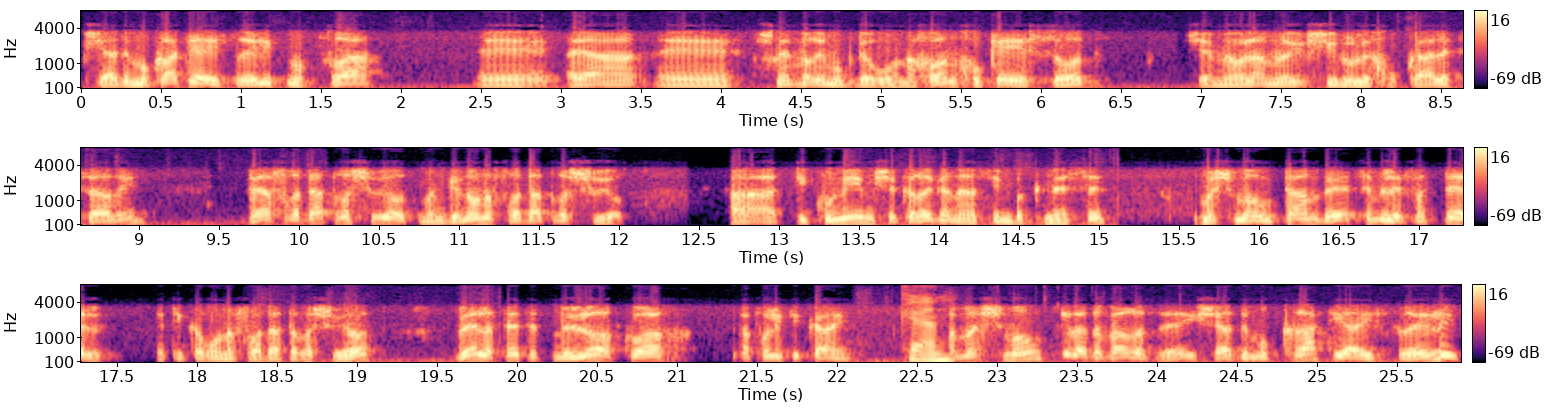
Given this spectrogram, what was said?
כשהדמוקרטיה הישראלית נוצרה, אה, היה, אה, שני דברים הוגדרו, נכון? חוקי יסוד, שמעולם לא הבשילו לחוקה לצערי, והפרדת רשויות, מנגנון הפרדת רשויות. התיקונים שכרגע נעשים בכנסת, משמעותם בעצם לבטל את עקרון הפרדת הרשויות ולתת את מלוא הכוח לפוליטיקאים. כן. המשמעות של הדבר הזה היא שהדמוקרטיה הישראלית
